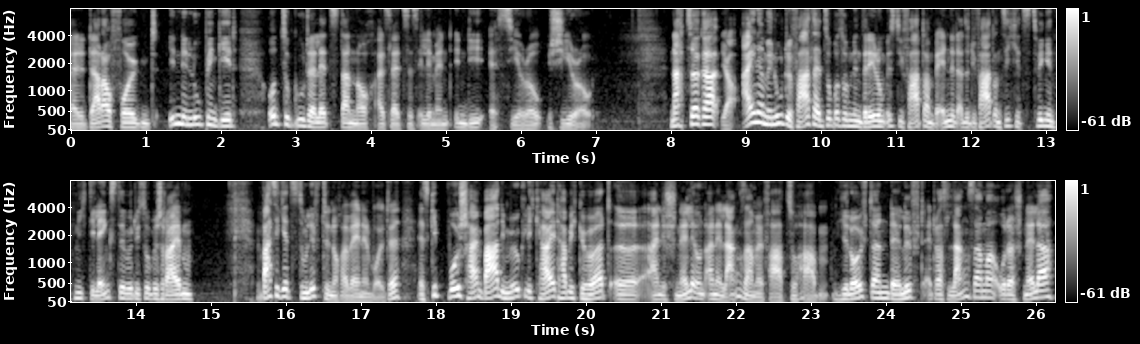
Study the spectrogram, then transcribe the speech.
äh, darauf folgend in den Looping geht und zu guter Letzt dann noch als letztes Element in die Zero Zero. Nach circa ja, einer Minute Fahrzeit, sowas um den Dreh rum, ist die Fahrt dann beendet. Also die Fahrt an sich jetzt zwingend nicht die längste, würde ich so beschreiben. Was ich jetzt zum Lifthill noch erwähnen wollte, es gibt wohl scheinbar die Möglichkeit, habe ich gehört, äh, eine schnelle und eine langsame Fahrt zu haben. Hier läuft dann der Lift etwas langsamer oder schneller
